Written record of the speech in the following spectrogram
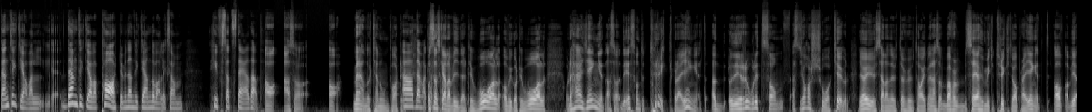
Den tyckte jag var, den tyckte jag var party, men den tyckte jag ändå var liksom hyfsat städad. Ja, alltså, ja. Men ändå kanonparty. Ja, den var Och sen kanon. ska alla vidare till Wall och vi går till Wall och det här gänget alltså, det är sånt tryck på det här gänget. Och det är roligt som, alltså jag har så kul. Jag är ju sällan ute överhuvudtaget men alltså bara för att säga hur mycket tryck det var på det här gänget. Av, vi,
